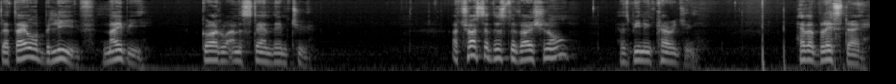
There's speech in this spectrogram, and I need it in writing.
that they will believe, maybe, God will understand them too. I trust that this devotional has been encouraging. Have a blessed day.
